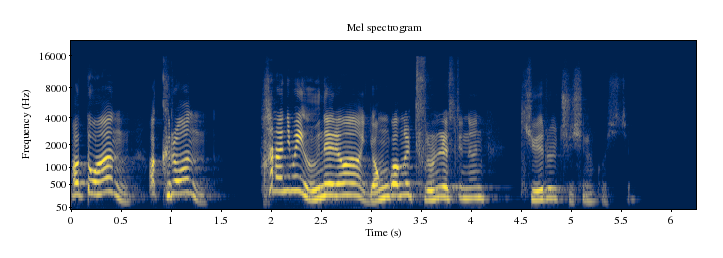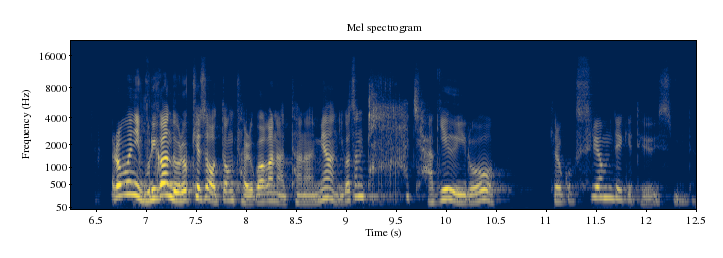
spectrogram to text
어, 또한 아, 그런 하나님의 은혜와 영광을 드러낼 수 있는 기회를 주시는 것이죠. 여러분이 우리가 노력해서 어떤 결과가 나타나면 이것은 다 자기 의로 결국 수렴되게 되어 있습니다.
